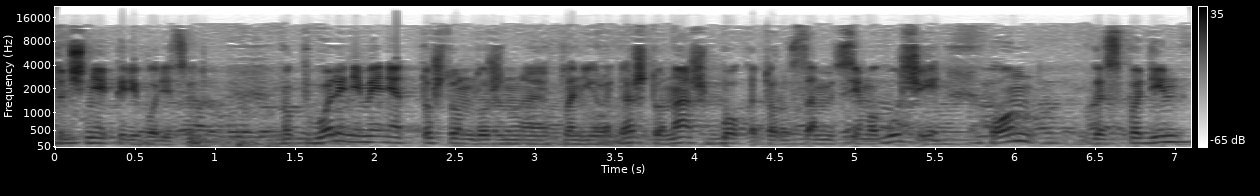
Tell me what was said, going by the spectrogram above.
точнее переводится это. Но более не менее то, что он должен э, планировать, да, что наш Бог, который самый всемогущий, Он Господин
